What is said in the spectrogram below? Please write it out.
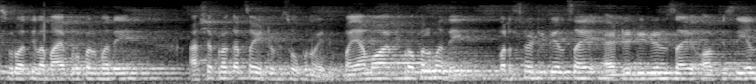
सुरुवातीला माय प्रोफाईलमध्ये अशा प्रकारचा इंटरफेस ओपन होईल. मग या माय प्रोफाईलमध्ये पर्सनल डिटेल्स आहे ॲड्रेस डिटेल्स आहे ऑफिशियल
